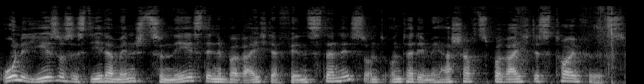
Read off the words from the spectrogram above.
Ohne Jesus ist jeder Mensch zunächst in dem Bereich der Finsternis und unter dem Herrschaftsbereich des Teufels.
